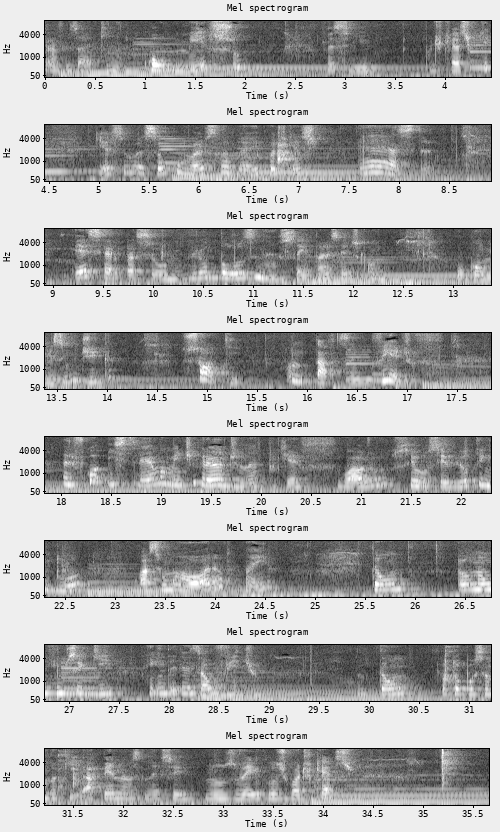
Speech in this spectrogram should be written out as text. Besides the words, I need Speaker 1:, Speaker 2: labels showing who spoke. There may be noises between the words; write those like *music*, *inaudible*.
Speaker 1: para avisar aqui no começo desse podcast que, que esse vai ser o Conversa BR Podcast Extra. Esse era para ser o número 12, né? 6 como o começo indica. Só que quando tá fazendo vídeo, ele ficou extremamente grande, né? Porque o áudio, se você viu, tem duas, quase uma hora aí. Então eu não consegui renderizar o vídeo. Então eu tô postando aqui apenas nesse, nos veículos de podcast.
